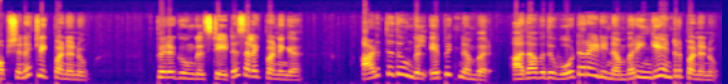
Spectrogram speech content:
ஆப்ஷனை கிளிக் பண்ணணும். பிறகு உங்கள் ஸ்டேட்டை செலக்ட் பண்ணுங்க. அடுத்தது உங்கள் எபிக் நம்பர் அதாவது ஓட்டர் ஐடி நம்பர் இங்கே என்டர் பண்ணணும்.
